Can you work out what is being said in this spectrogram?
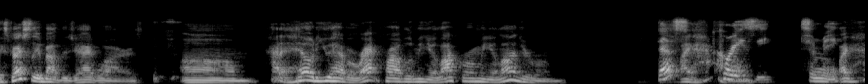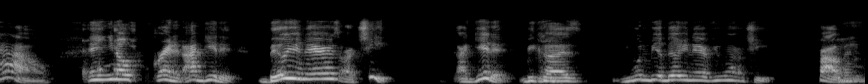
especially about the jaguars um how the hell do you have a rat problem in your locker room and your laundry room? That's like crazy to me. Like how? And you know granted i get it. Billionaires are cheap. I get it because mm-hmm. you wouldn't be a billionaire if you weren't cheap probably.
